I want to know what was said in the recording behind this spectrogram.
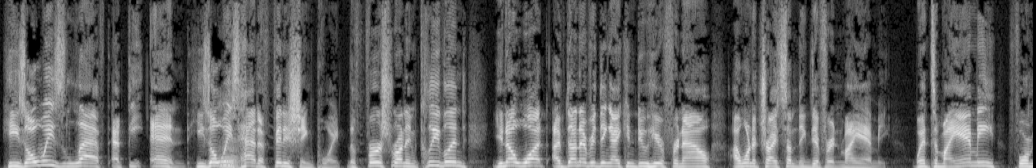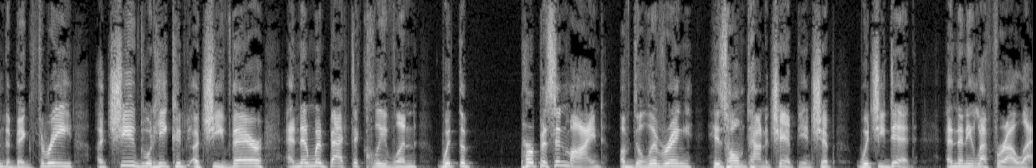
He's always left at the end. He's always mm. had a finishing point. The first run in Cleveland, you know what? I've done everything I can do here for now. I want to try something different in Miami. Went to Miami, formed the big three, achieved what he could achieve there, and then went back to Cleveland with the purpose in mind of delivering his hometown a championship, which he did. And then he left for LA.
